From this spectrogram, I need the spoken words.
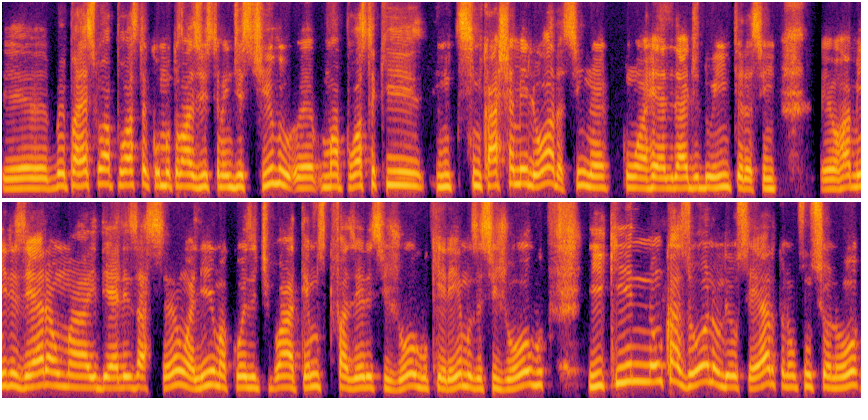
é, me parece que uma aposta, como o Tomás disse também, de estilo, é uma aposta que se encaixa melhor, assim, né, com a realidade do Inter, assim. O Ramires era uma idealização ali, uma coisa tipo, ah, temos que fazer esse jogo, queremos esse jogo, e que não casou, não deu certo, não funcionou,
